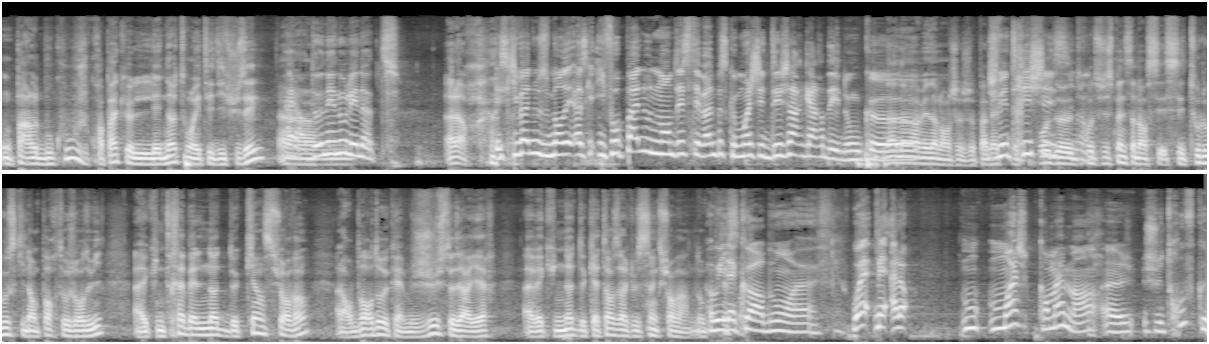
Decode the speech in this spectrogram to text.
on parle beaucoup. Je crois pas que les notes ont été diffusées. Alors, Euh, donnez-nous les notes. alors, Est-ce qu'il va nous demander Parce qu'il faut pas nous demander, Stéphane, parce que moi j'ai déjà regardé. Donc. euh, non, non, non, mais non, non, je, je veux pas je mettre vais trop, tricher, trop de, trop de suspense. Non, c'est, Toulouse qui l'emporte aujourd'hui avec une très belle note de 15 sur 20. Alors Bordeaux est quand même juste derrière avec une note de 14,5 sur 20. Donc oui, d'accord, bon. euh, Ouais, mais alors. Moi, quand même, hein, euh, je trouve que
